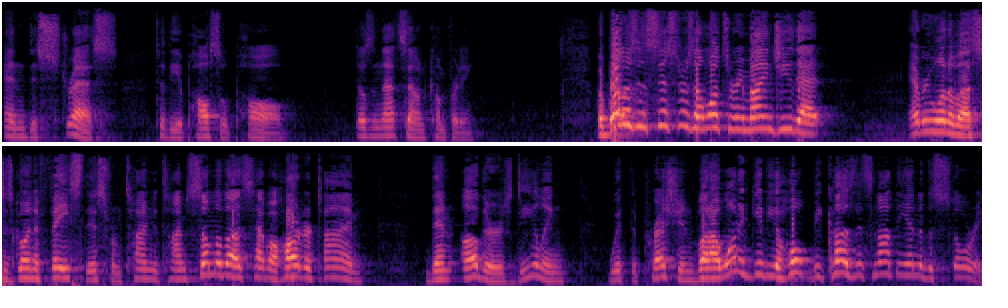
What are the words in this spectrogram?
and distress to the Apostle Paul. Doesn't that sound comforting? But, brothers and sisters, I want to remind you that every one of us is going to face this from time to time. Some of us have a harder time than others dealing with depression, but I want to give you hope because it's not the end of the story.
